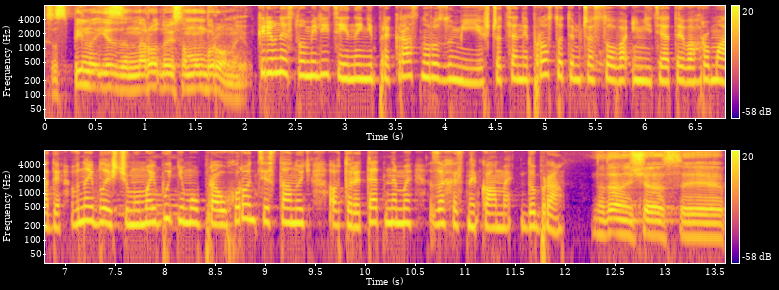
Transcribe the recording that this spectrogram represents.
спільно із народною самообороною. Керівництво міліції нині прекрасно розуміє, що це не просто тимчасова ініціатива громади. В найближчому майбутньому правоохоронці стануть авторитетними захисниками добра. На даний час е,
